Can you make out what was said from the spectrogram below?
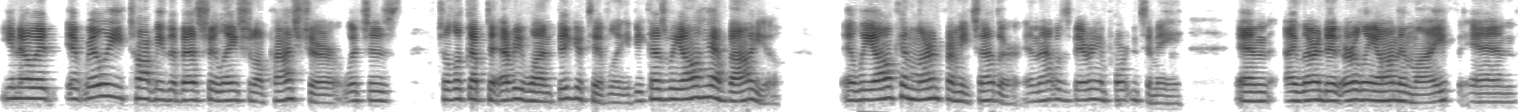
you know, it it really taught me the best relational posture, which is to look up to everyone figuratively, because we all have value and we all can learn from each other. And that was very important to me. And I learned it early on in life and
